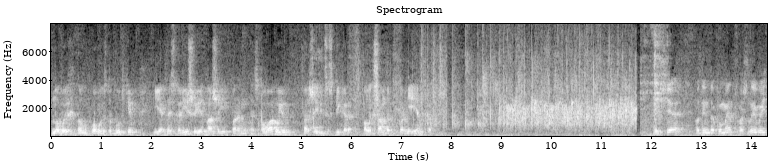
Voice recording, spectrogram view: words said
нових наукових здобутків і якнайскорішої нашої перемоги. З повагою, перший віце-спікер Олександр Корнієнко. Це ще один документ важливий,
